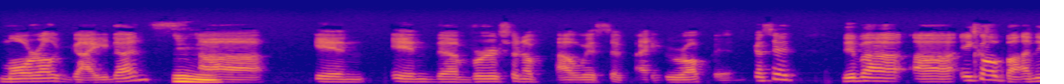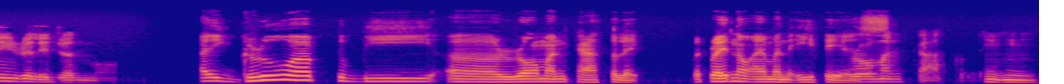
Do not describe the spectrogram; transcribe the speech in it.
moral guidance Mhm. uh, in in the version of Taoism I grew up in. Kasi, di ba, uh, ikaw ba, ano yung religion mo? I grew up to be a Roman Catholic, but right now I'm an atheist. Roman Catholic. Mm-mm.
